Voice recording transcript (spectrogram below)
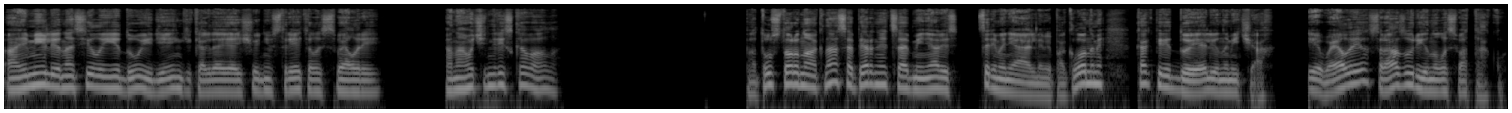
А Эмилия носила еду и деньги, когда я еще не встретилась с Велрией. Она очень рисковала. По ту сторону окна соперницы обменялись церемониальными поклонами, как перед дуэлью на мечах, и Велрия сразу ринулась в атаку.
